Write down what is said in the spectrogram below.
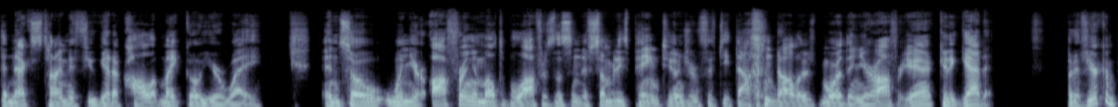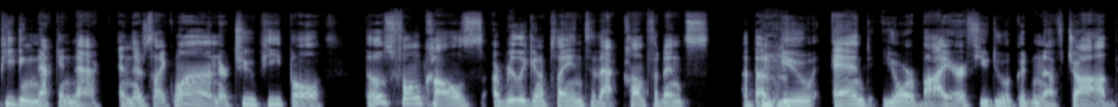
the next time, if you get a call, it might go your way. And so when you're offering a multiple offers, listen, if somebody's paying $250,000 more than your offer, you're not going to get it. But if you're competing neck and neck and there's like one or two people, those phone calls are really going to play into that confidence about Mhm. you and your buyer if you do a good enough job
